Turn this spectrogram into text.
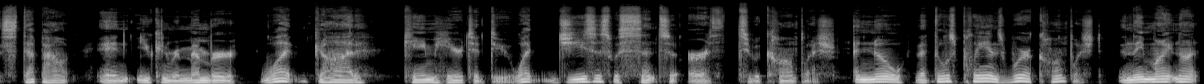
step out and you can remember what God came here to do, what Jesus was sent to earth to accomplish, and know that those plans were accomplished. And they might not,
